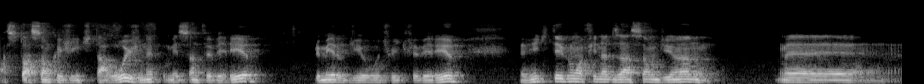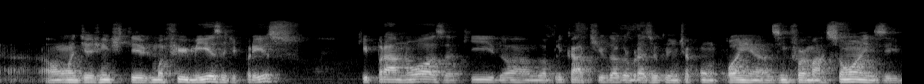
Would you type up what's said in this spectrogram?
a situação que a gente está hoje, né, começando fevereiro, primeiro dia útil de fevereiro, a gente teve uma finalização de ano é, onde a gente teve uma firmeza de preço, que para nós aqui do, do, aplicativo do AgroBrasil que a gente acompanha as informações e,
